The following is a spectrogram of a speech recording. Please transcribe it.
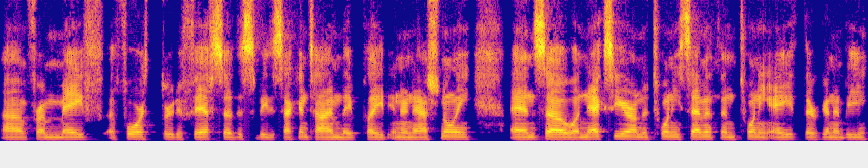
um, from May 4th uh, through the 5th. So, this will be the second time they've played internationally. And so, uh, next year on the 27th and 28th, they're going to be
